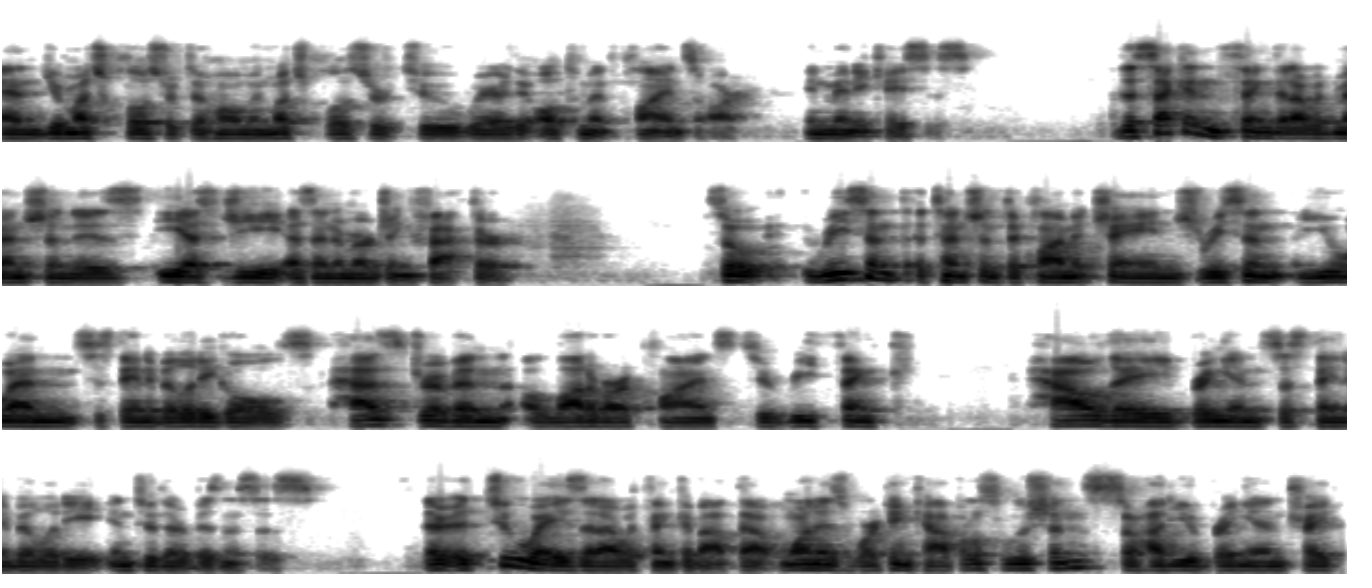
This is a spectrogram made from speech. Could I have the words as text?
and you're much closer to home and much closer to where the ultimate clients are in many cases. The second thing that I would mention is ESG as an emerging factor. So, recent attention to climate change, recent UN sustainability goals has driven a lot of our clients to rethink how they bring in sustainability into their businesses. There are two ways that I would think about that. One is working capital solutions. So, how do you bring in trade?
